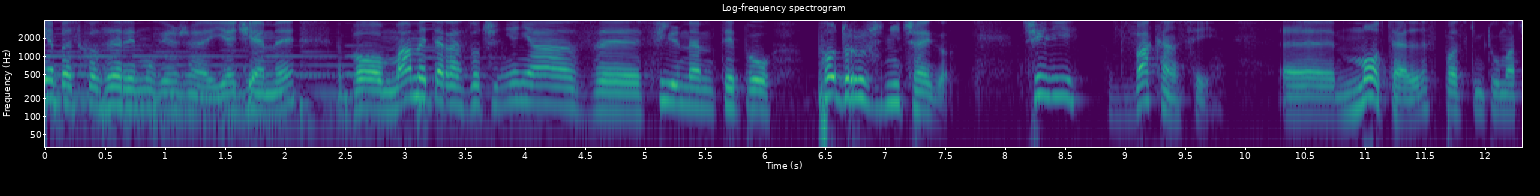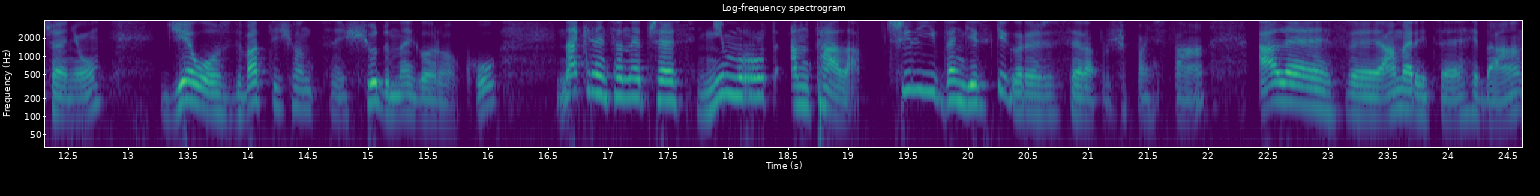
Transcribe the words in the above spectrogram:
Nie bez kozery mówię, że jedziemy, bo mamy teraz do czynienia z filmem typu podróżniczego, czyli Vacancy. E, motel w polskim tłumaczeniu, dzieło z 2007 roku, nakręcone przez Nimrud Antala czyli węgierskiego reżysera, proszę Państwa, ale w Ameryce chyba,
